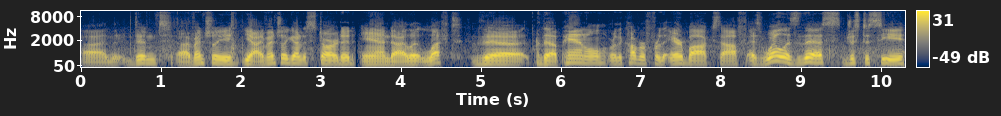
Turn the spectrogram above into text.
Uh, didn't uh, eventually yeah I eventually got it started and I left the the panel or the cover for the air box off as well as this just to see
